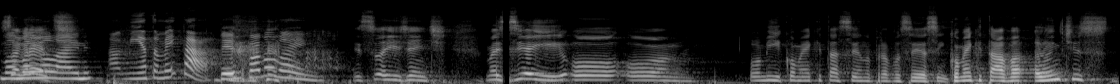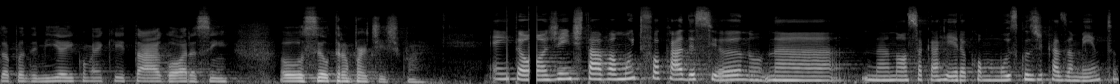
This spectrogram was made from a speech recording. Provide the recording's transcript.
Mamãe Sagrete. online. A minha também tá. Beijo pra mamãe. Isso aí, gente. Mas e aí, ô, ô, ô Mi, como é que está sendo para você, assim, como é que estava antes da pandemia e como é que está agora, assim, o seu trampo artístico? Então, a gente estava muito focado esse ano na, na nossa carreira como músicos de casamento.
